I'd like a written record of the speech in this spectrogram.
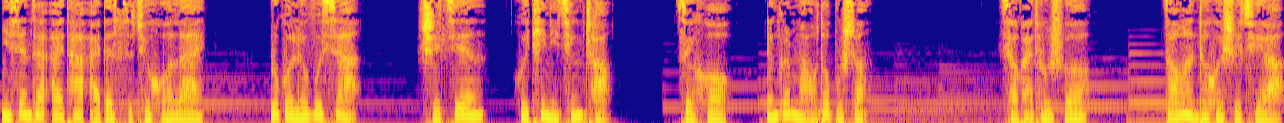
你现在爱他爱得死去活来。”如果留不下，时间会替你清场，最后连根毛都不剩。小白兔说：“早晚都会失去啊。”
